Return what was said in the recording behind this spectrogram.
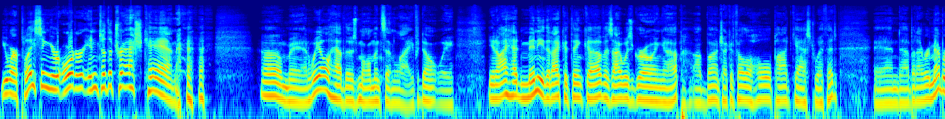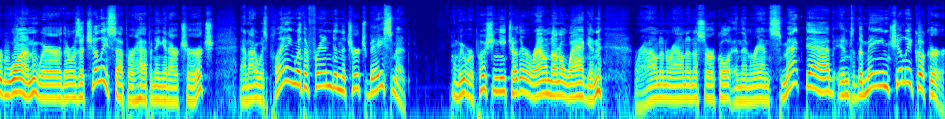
You are placing your order into the trash can. Oh man, we all have those moments in life, don't we? You know, I had many that I could think of as I was growing up, a bunch. I could fill a whole podcast with it. And uh, but I remembered one where there was a chili supper happening at our church, and I was playing with a friend in the church basement. We were pushing each other around on a wagon, round and round in a circle, and then ran smack dab into the main chili cooker,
